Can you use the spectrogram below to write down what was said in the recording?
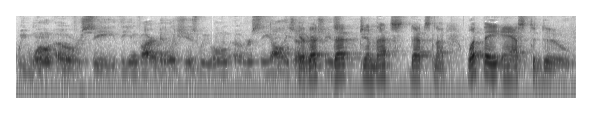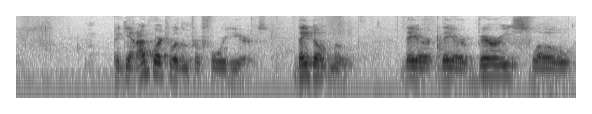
we won't oversee the environmental issues, we won't oversee all these Yeah, other that, issues? that, Jim, that's, that's not, what they asked to do, again, I've worked with them for four years. They don't move. They are, they are very slow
